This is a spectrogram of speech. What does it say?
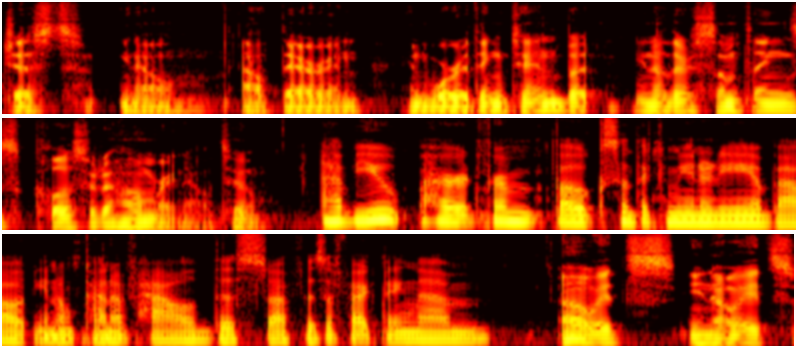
just you know out there in in Worthington, but you know there's some things closer to home right now too. Have you heard from folks in the community about, you know, kind of how this stuff is affecting them? Oh, it's you know it's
